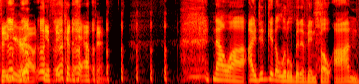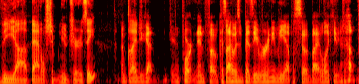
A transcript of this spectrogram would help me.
figure out if it could happen. now, uh, I did get a little bit of info on the uh, battleship New Jersey. I'm glad you got important info because I was busy ruining the episode by looking it up.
